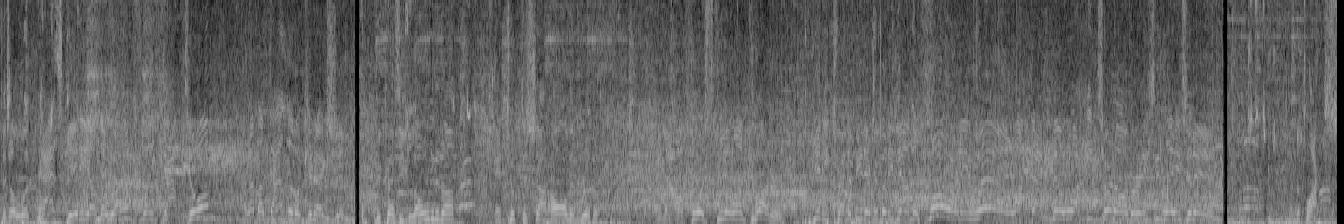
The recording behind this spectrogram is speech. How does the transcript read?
The no-look pass. Giddey on the run. Flanked out to him. And how about that little connection? Because he loaded up and took the shot all in rhythm. And now a forced steal on Carter. Giddey trying to beat everybody down the floor, and he will off that Milwaukee turnover as he lays it in. And the Bucks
